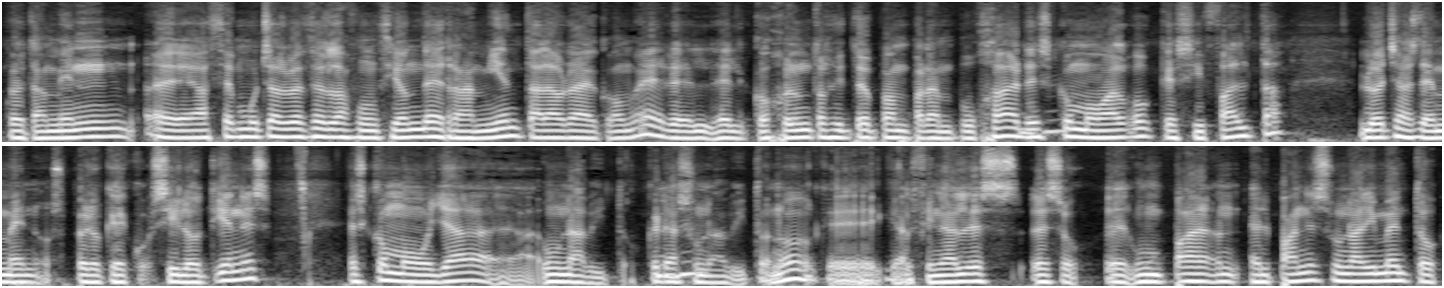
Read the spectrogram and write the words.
pero también eh, hace muchas veces la función de herramienta a la hora de comer, el, coger un trocito de pan para empujar es como algo que si falta lo echas de menos, pero que si lo tienes es como ya un hábito, creas un hábito, ¿no? Que, al final es eso, eh, un pan, el pan es un alimento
